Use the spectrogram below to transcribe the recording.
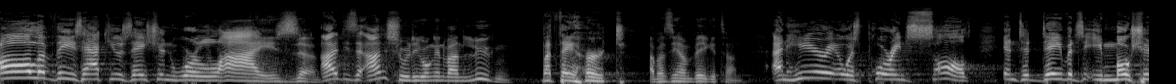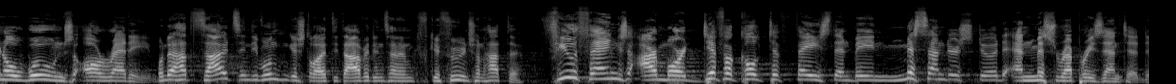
All of these accusations were lies, All diese Anschuldigungen waren Lügen, but they hurt. aber sie haben wehgetan. And here it was pouring salt into David's emotional wounds already. Und er hat Salz in die Wunden gestreut, die David in seinen Gefühlen schon hatte. Few things are more difficult to face than being misunderstood and misrepresented.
